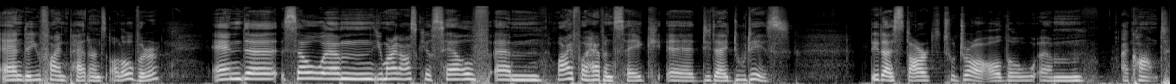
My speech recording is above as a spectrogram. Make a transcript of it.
And uh, you find patterns all over. And uh, so um, you might ask yourself, um, why, for heaven's sake, uh, did I do this? Did I start to draw, although um, I can't?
